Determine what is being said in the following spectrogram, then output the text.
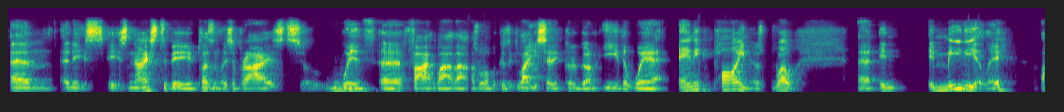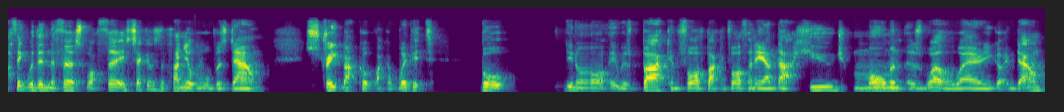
Um, and it's it's nice to be pleasantly surprised with a fight like that as well, because like you said, it could have gone either way at any point as well. Uh, in immediately, I think within the first what thirty seconds, Nathaniel Wood was down, straight back up like a whippet. But you know, it was back and forth, back and forth, and he had that huge moment as well where he got him down.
